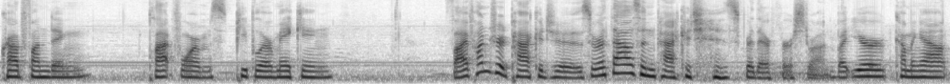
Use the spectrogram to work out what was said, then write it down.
crowdfunding platforms, people are making 500 packages or 1,000 packages for their first run, but you're coming out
